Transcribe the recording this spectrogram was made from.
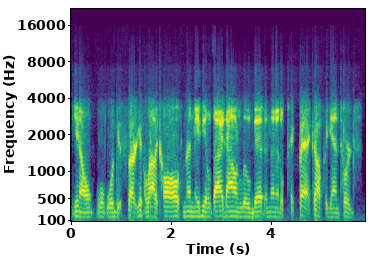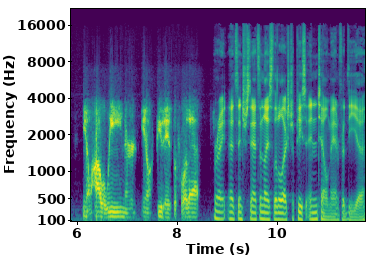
you know we'll, we'll get start getting a lot of calls, and then maybe it'll die down a little bit, and then it'll pick back up again towards you know Halloween or you know a few days before that. Right, that's interesting. That's a nice little extra piece of intel, man, for the uh,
